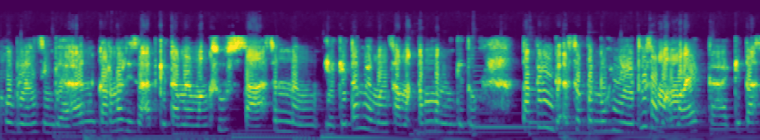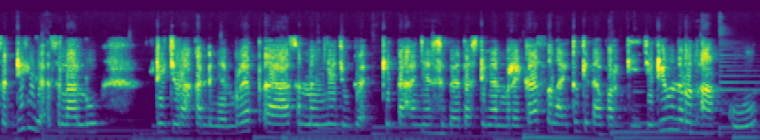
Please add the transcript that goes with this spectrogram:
Kenapa aku bilang singgahan? Karena di saat kita memang susah, seneng, ya kita memang sama temen gitu. Tapi nggak sepenuhnya itu sama mereka. Kita sedih nggak selalu dicurahkan dengan mereka. Senengnya juga kita hanya sebatas dengan mereka. Setelah itu kita pergi. Jadi menurut aku,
